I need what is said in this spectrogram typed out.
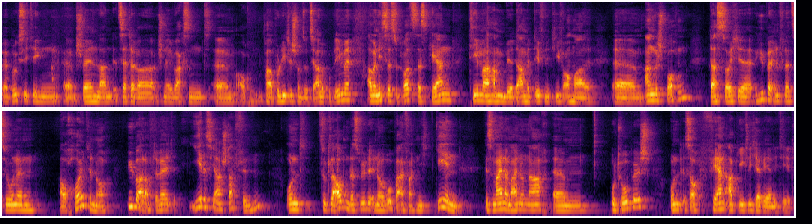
äh, berücksichtigen, äh, Schwellenland etc., schnell wachsend, ähm, auch ein paar politische und soziale Probleme, aber nichtsdestotrotz, das Kernthema haben wir damit definitiv auch mal ähm, angesprochen, dass solche Hyperinflationen auch heute noch überall auf der Welt jedes Jahr stattfinden. Und zu glauben, das würde in Europa einfach nicht gehen, ist meiner Meinung nach ähm, utopisch und ist auch fernab jeglicher Realität.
